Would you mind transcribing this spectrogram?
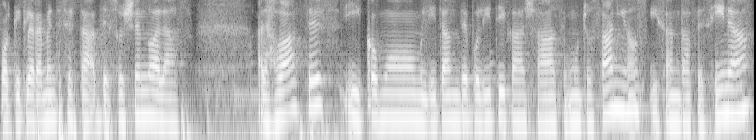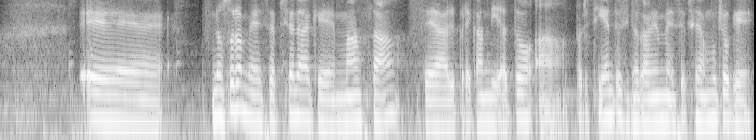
porque claramente se está desoyendo a las, a las bases y como militante política ya hace muchos años y santafesina, eh, no solo me decepciona que Massa sea el precandidato a presidente, sino también me decepciona mucho que,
